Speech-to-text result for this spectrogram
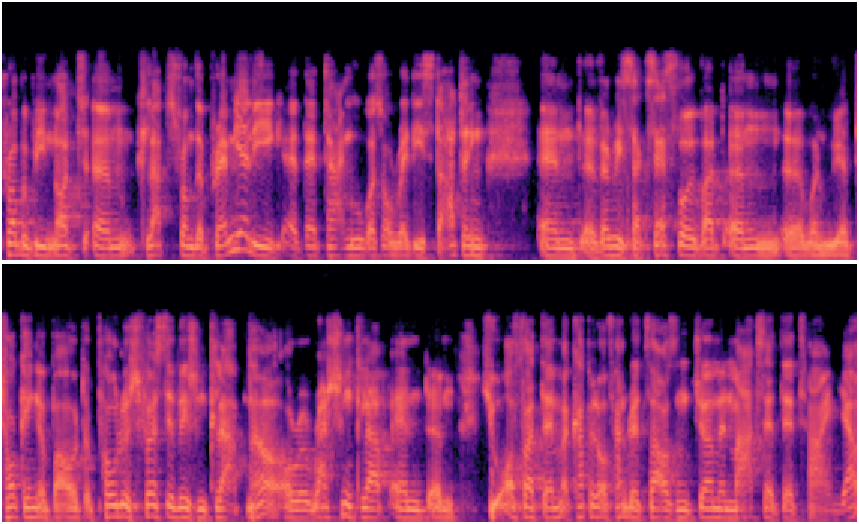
probably not um, clubs from the Premier League at that time, who was already starting and uh, very successful. But um, uh, when we are talking about a Polish first division club now or a Russian club, and um, you offered them a couple of hundred thousand German marks at that time, yeah,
